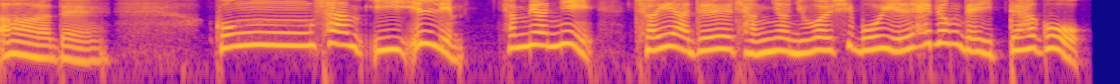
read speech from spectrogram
아, 네. 0321님, 현면이 저희 아들 작년 6월 15일 해병대 입대하고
